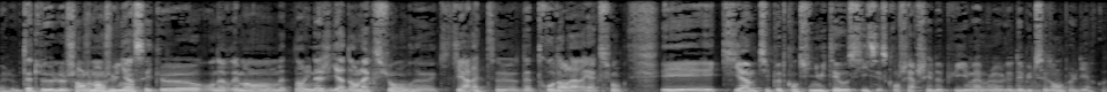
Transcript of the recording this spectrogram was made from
Peut-être le, changement, Julien, c'est que on a vraiment maintenant une AGIA dans l'action euh, qui, arrête euh, d'être trop dans la réaction et qui a un petit peu de continuité aussi. C'est ce qu'on cherchait depuis même le, le, début de saison, on peut le dire. Quoi.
